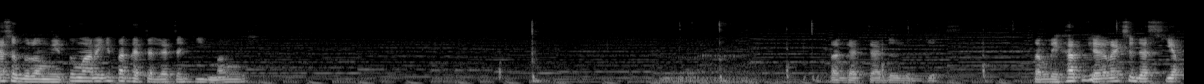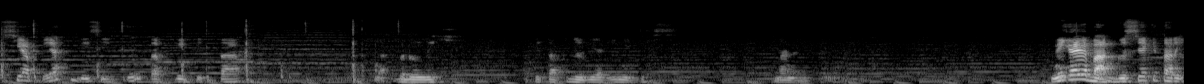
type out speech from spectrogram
Ya sebelum itu mari kita gacha-gacha gimang guys. Kita gacha dulu guys. Terlihat Galax sudah siap-siap ya di situ, tapi kita nggak peduli. Kita peduli yang ini guys. Mana itu? Ini kayak bagus ya kita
